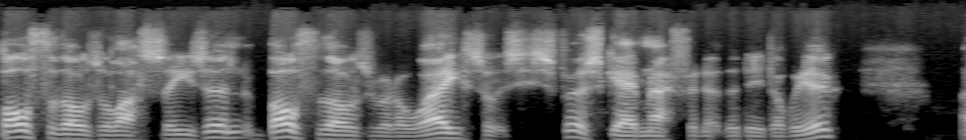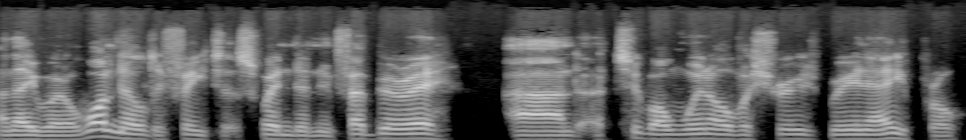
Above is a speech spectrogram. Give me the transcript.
Both of those were last season. Both of those were away, so it's his first game refereeing at the DW. And they were a 1 0 defeat at Swindon in February and a 2 1 win over Shrewsbury in April.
